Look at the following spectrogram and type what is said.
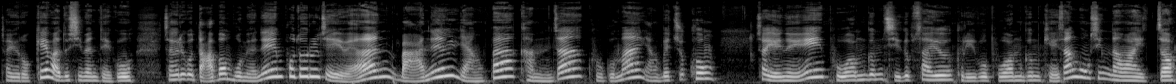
자, 이렇게 봐두시면 되고. 자, 그리고 나번 보면은 포도를 제외한 마늘, 양파, 감자, 고구마, 양배추, 콩. 자, 얘네의 보험금 지급 사유, 그리고 보험금 계산 공식 나와 있죠.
